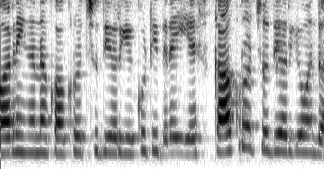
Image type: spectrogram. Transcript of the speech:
ವಾರ್ನಿಂಗನ್ನು ಕಾಕ್ರೋಚ್ ಸುದ್ದಿಯವರಿಗೆ ಕೊಟ್ಟಿದ್ದಾರೆ. ಎಸ್ ಕಾಕ್ರೋಚ್ ಸುದ್ದಿಯವರಿಗೆ ಒಂದು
